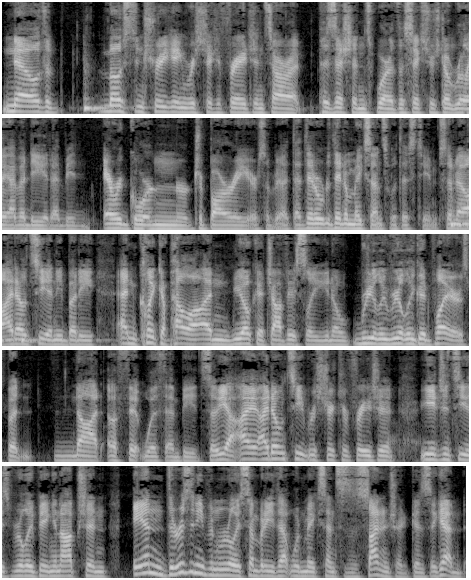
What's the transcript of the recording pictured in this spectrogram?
No, the most intriguing restricted free agents are at positions where the Sixers don't really have a need. I mean, Eric Gordon or Jabari or something like that. They don't they don't make sense with this team. So no, I don't see anybody. And Clint Capela and Jokic, obviously, you know, really really good players, but not a fit with Embiid. So yeah, I, I don't see restricted free agent agency as really being an option. And there isn't even really somebody that would make sense as a sign and trade because again,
